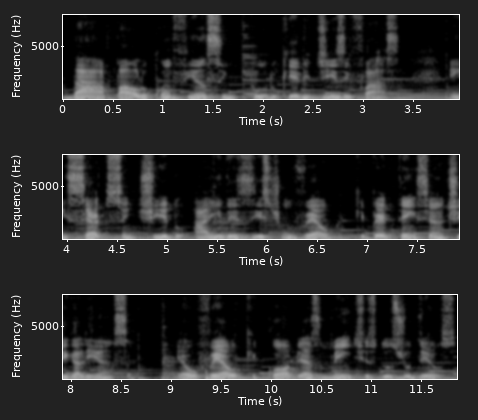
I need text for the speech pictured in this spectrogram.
dá a Paulo confiança em tudo que ele diz e faz. Em certo sentido, ainda existe um véu que pertence à antiga aliança. É o véu que cobre as mentes dos judeus,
